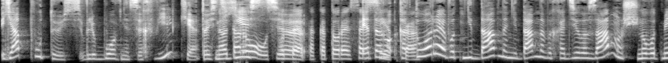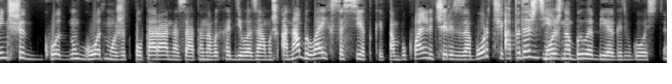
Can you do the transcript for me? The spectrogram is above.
я путаюсь в любовницах Вильки, то есть Но это есть Роуз, вот э, эта, которая соседка. это, которая вот недавно-недавно выходила замуж. Ну вот меньше год, ну год, может, полтора назад она выходила замуж. Она была их соседкой. Там буквально через заборчик а подожди, можно было бегать в гости.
